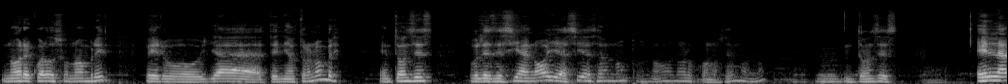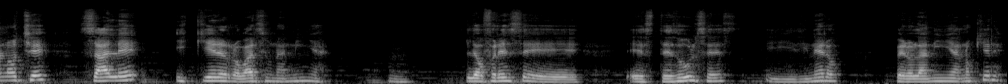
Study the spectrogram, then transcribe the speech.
No recuerdo su nombre, pero ya tenía otro nombre. Entonces, pues les decían, oye, así, así, no, pues no, no lo conocemos, ¿no? Entonces, en la noche sale y quiere robarse una niña. Le ofrece este dulces y dinero, pero la niña no quiere.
